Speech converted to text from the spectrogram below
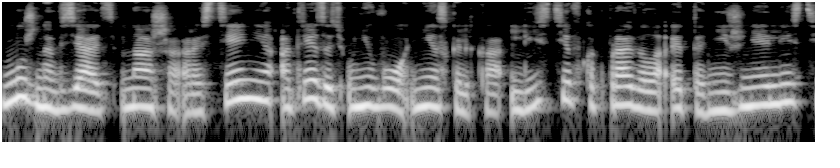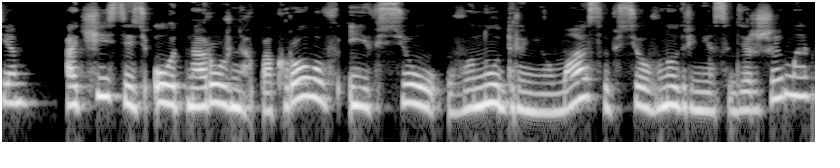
Нужно взять наше растение, отрезать у него несколько листьев, как правило, это нижние листья, очистить от наружных покровов и всю внутреннюю массу, все внутреннее содержимое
